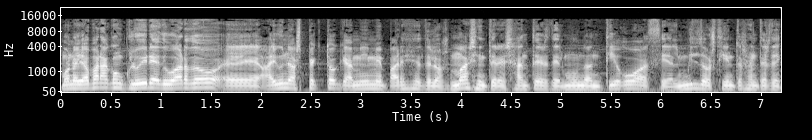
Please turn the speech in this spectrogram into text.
Bueno, ya para concluir, Eduardo, eh, hay un aspecto que a mí me parece de los más interesantes del mundo antiguo, hacia el 1200 a.C.,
